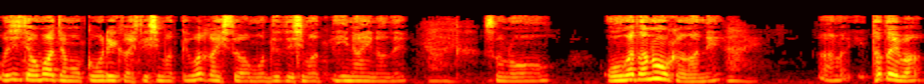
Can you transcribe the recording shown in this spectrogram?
おじいちゃんおばあちゃんも高齢化してしまって若い人はもう出てしまっていないので、はい、その大型農家がね、はい、あの例えば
